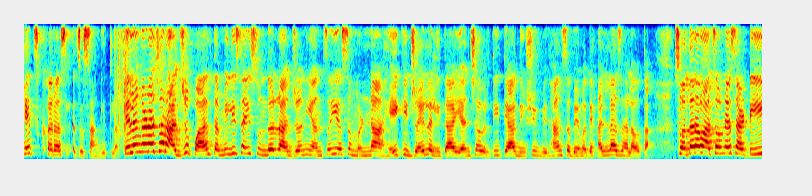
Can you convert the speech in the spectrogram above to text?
हेच खरं असल्याचं सांगितलं. तेलंगणाच्या राज्यपाल तमिलिसाई सुंदरराजन यांचंही असं म्हणणं आहे की जयललिता यांच्यावरती त्या दिवशी विधानसभेमध्ये हल्ला झाला होता. स्वतःला वाचवण्यासाठी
